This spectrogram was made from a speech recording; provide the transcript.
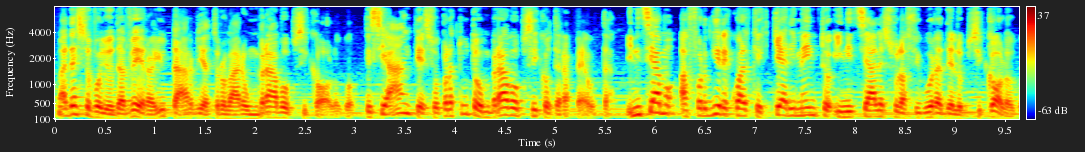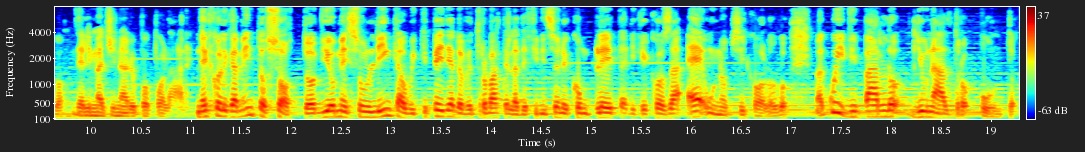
ma adesso voglio davvero aiutarvi a trovare un bravo psicologo, che sia anche e soprattutto un bravo psicoterapeuta. Iniziamo a fornire qualche chiarimento iniziale sulla figura dello psicologo nell'immaginario popolare. Nel collegamento sotto vi ho messo un link a Wikipedia dove trovate la definizione completa di che cosa è uno psicologo, ma qui vi parlo di un altro punto.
